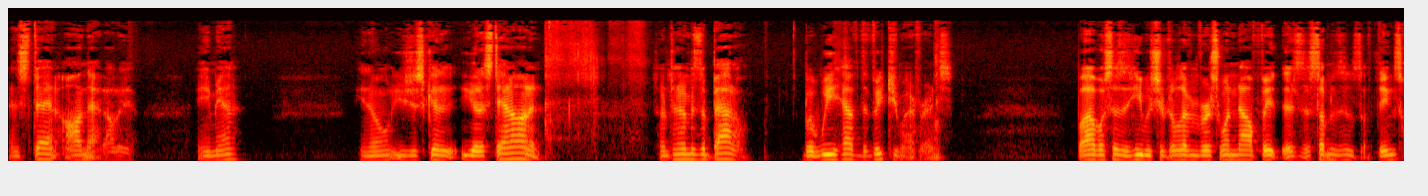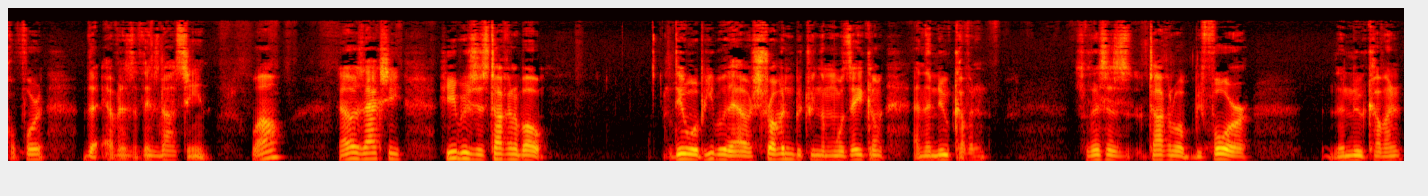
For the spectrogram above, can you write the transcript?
And stand on that, hallelujah. Amen. You know, you just gotta you gotta stand on it. Sometimes it's a battle. But we have the victory, my friends. Bible says in Hebrews chapter eleven, verse one, now faith is the substance of things hoped for, the evidence of things not seen. Well, that was actually Hebrews is talking about dealing with people that are struggling between the Mosaic and the New Covenant. So this is talking about before the New Covenant.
